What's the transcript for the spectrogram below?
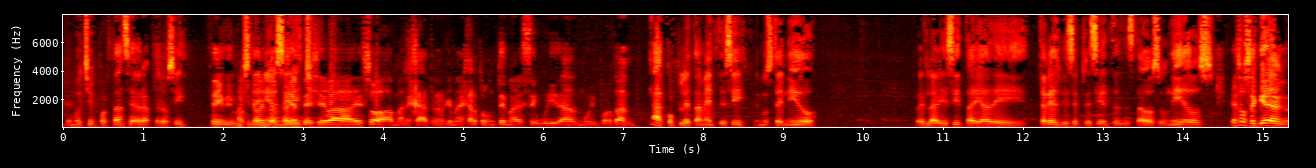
de mucha importancia, ¿verdad? Pero sí. Sí, me hemos imagino que también te lleva eso a manejar, a tener que manejar todo un tema de seguridad muy importante. Ah, completamente, sí. Hemos tenido pues la visita ya de tres vicepresidentes de Estados Unidos. Eso se quedan,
